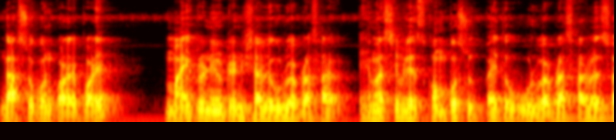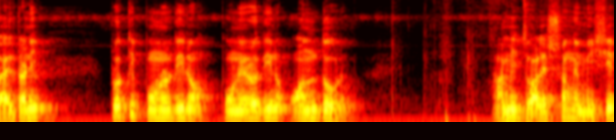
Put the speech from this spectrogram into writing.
গাছ রোপণ করার পরে মাইক্রোনিউট্রেন্ট হিসাবে উর্বরপ্রা হেমাশ্রী ভিলেজ কম্পোস্ট উৎপাদিত উর্বরপ্রা সার্ভাল সয়েল টনিক প্রতি পনেরো দিন পনেরো দিন অন্তর আমি জলের সঙ্গে মিশিয়ে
